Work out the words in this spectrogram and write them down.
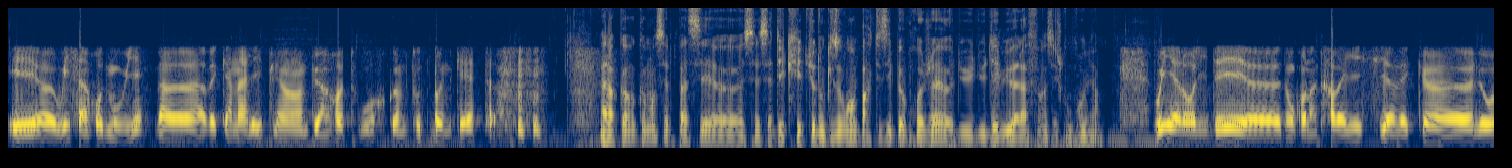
Et euh, oui, c'est un road movie avec un aller puis un, puis un retour, comme toute bonne quête. Alors com- comment s'est passée euh, c- cette écriture? Donc ils ont vraiment participé au projet euh, du, du début à la fin, si je comprends bien. Oui, alors l'idée, euh, donc on a travaillé ici avec euh, le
